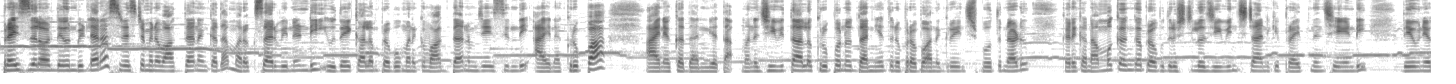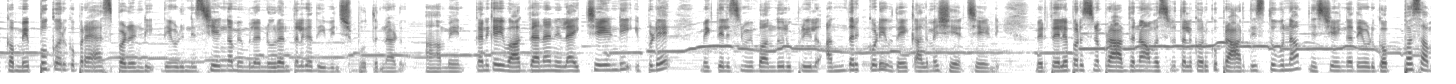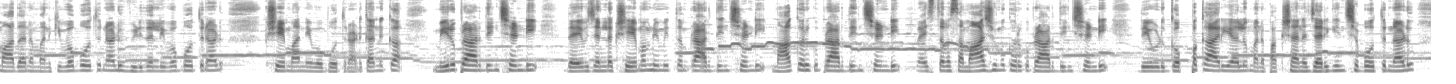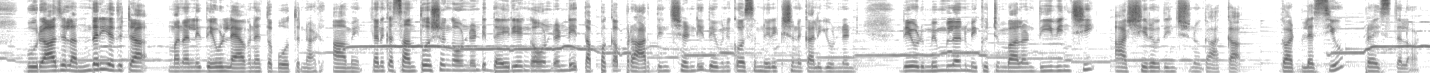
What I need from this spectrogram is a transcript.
ప్రైజ్ లార్డ్ దేవుని బిడ్డారా శ్రేష్టమైన వాగ్దానం కదా. మరొకసారి వినండి ఈ ఉదయకాలం ప్రభు మనకు వాగ్దానం చేసింది ఆయన కృప ఆయన యొక్క ధన్యత. మన జీవితాల్లో కృపను ధన్యతను ప్రభు అనుగ్రహించబోతున్నాడు. కనుక నమ్మకంగా ప్రభు దృష్టిలో జీవించడానికి ప్రయత్నం చేయండి. దేవుని యొక్క మెప్పు కొరకు ప్రయాసపడండి. దేవుడు నిశ్చయంగా మిమ్మల్ని నూరంతలుగా దీవించబోతున్నాడు. ఆమెన్. కనుక ఈ వాగ్దానాన్ని లైక్ చేయండి. ఇప్పుడే మీకు తెలిసిన మీ బంధువులు ప్రియులు అందరికీ కూడా ఈ ఉదయకాలమే షేర్ చేయండి. మీరు తెలియపరుచిన ప్రార్థన అవసరతల కొరకు ప్రార్థిస్తూ ఉన్నాం. నిశ్చయంగా దేవుడు గొప్ప సమాధానం మనకి ఇవ్వబోతున్నాడు. విడుదల ఇవ్వబోతున్నాడు క్షేమాన్ని ఇవ్వబోతున్నాడు. కనుక మీరు ప్రార్థించండి దైవజనుల క్షేమం నిమిత్తం ప్రార్థించండి మా కొరకు ప్రార్థించండి క్రైస్తవ సమాజము కొరకు ప్రార్థించండి. దేవుడు గొప్ప కార్యాలు మన పక్షాన జరిగించబోతున్నాడు. భూరాజులందరి ఎదుట మనల్ని దేవుడు లేవనెత్తబోతున్నాడు. ఆమె కనుక సంతోషంగా ఉండండి ధైర్యంగా ఉండండి తప్పక ప్రార్థించండి దేవుని కోసం నిరీక్షణ కలిగి ఉండండి. దేవుడు మిమ్మలను మీ కుటుంబాలను దీవించి ఆశీర్వదించును గాక God bless you. Praise the Lord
